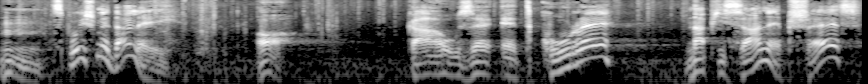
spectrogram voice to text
Hmm, spójrzmy dalej. O, cause et cure napisane przez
